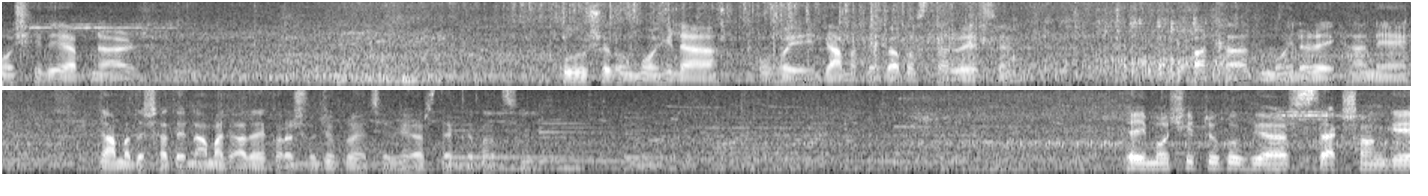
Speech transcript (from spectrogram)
মসজিদে আপনার পুরুষ এবং মহিলা উভয় জামাতের ব্যবস্থা রয়েছে। অর্থাৎ মহিলারা এখানে জামাতের সাথে নামাজ আদায় করার সুযোগ রয়েছে ভিউয়ার্স দেখতে পাচ্ছেন। এই মসজিদটুকু ভিউয়ার্স একসঙ্গে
